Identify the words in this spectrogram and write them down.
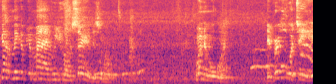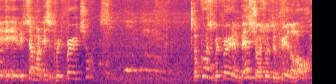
got to make up your mind who you're going to serve this morning. Point number one. In verse 14, it, it, it's, about, it's a preferred choice. Of course, the preferred and best choice was to fear the Lord.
